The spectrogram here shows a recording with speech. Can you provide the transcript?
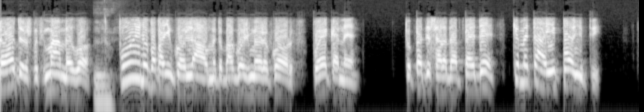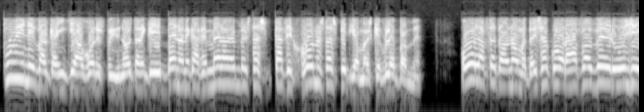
νεότερους που θυμάμαι εγώ. Πού είναι ο Παπα-Νικολάου με τον παγκόσμιο ρεκόρ που έκανε το 5.45 και μετά οι υπόλοιποι; Πού είναι οι βαλκανικοί αγώνες που γινόταν και μπαίνανε κάθε μέρα, στα, κάθε χρόνο στα σπίτια μας και βλέπαμε; Όλα αυτά τα ονόματα. Ισακό Ράφα, Βερούλη,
